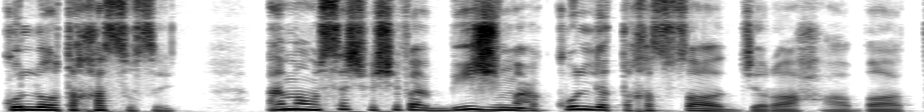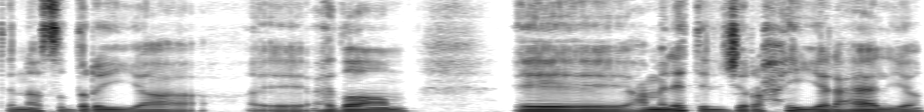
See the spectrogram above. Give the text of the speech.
كله تخصصي. أما مستشفى الشفاء بيجمع كل التخصصات جراحة باطنة صدرية آه، عظام. عمليات الجراحية العالية.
